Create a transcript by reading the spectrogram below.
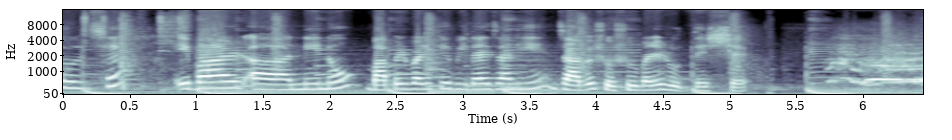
চলছে। এবার নেনো বাপের বাড়িকে বিদায় জানিয়ে যাবে শ্বশুরবাড়ির উদ্দেশ্যে। Woo!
